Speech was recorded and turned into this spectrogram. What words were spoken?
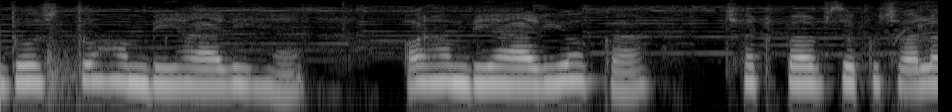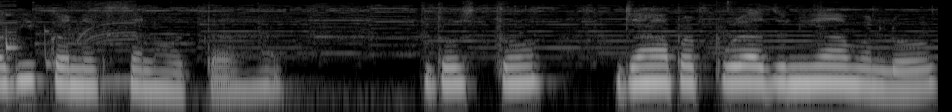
दोस्तों, हम बिहारी हैं और हम बिहारियों का छठ पर्व से कुछ अलग ही कनेक्शन होता है। दोस्तों, जहाँ पर पूरा दुनिया में लोग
